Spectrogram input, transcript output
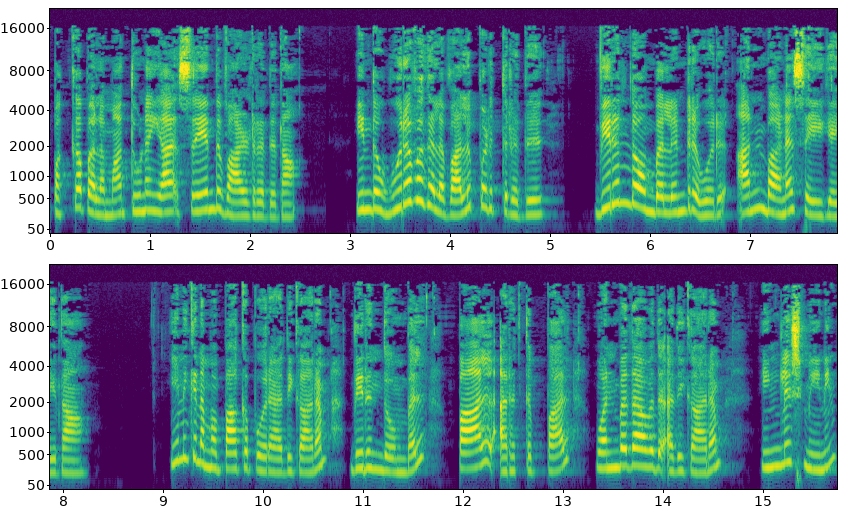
பக்கபலமாக துணையாக சேர்ந்து வாழ்கிறது தான் இந்த உறவுகளை வலுப்படுத்துறது விருந்தோம்பல்ன்ற ஒரு அன்பான செய்கை தான் இன்னைக்கு நம்ம பார்க்க போற அதிகாரம் விருந்தோம்பல் பால் அறத்துப்பால் ஒன்பதாவது அதிகாரம் English meaning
